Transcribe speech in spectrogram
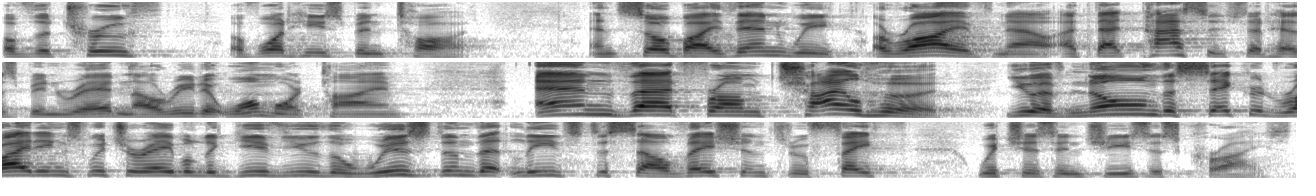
of the truth of what he's been taught. And so by then we arrive now at that passage that has been read, and I'll read it one more time. And that from childhood you have known the sacred writings which are able to give you the wisdom that leads to salvation through faith which is in Jesus Christ.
